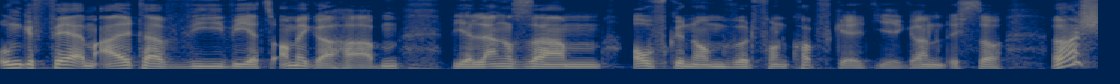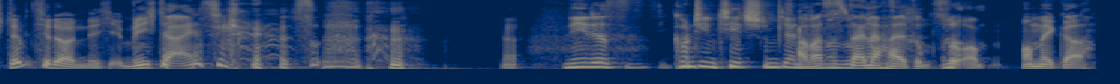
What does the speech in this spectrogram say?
ungefähr im Alter, wie wir jetzt Omega haben, wie er langsam aufgenommen wird von Kopfgeldjägern. Und ich so, oh, stimmt hier doch nicht. Bin ich der Einzige? ja. Nee, das, die Kontinuität stimmt ja nicht. Aber was ist so deine ganz. Haltung zu o Omega?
